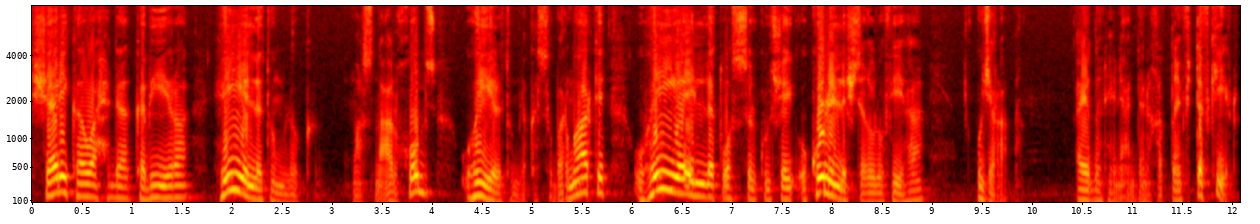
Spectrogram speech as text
شركة واحدة كبيرة هي اللي تملك مصنع الخبز وهي اللي تملك السوبر ماركت وهي اللي توصل كل شيء وكل اللي اشتغلوا فيها أجراء أيضا هنا عندنا خطين في التفكير.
